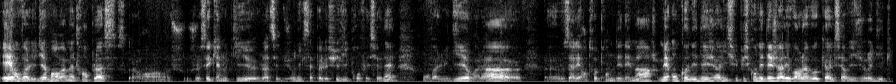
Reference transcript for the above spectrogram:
Et on va lui dire, on va mettre en place, alors, je- sais qu'il y a un outil, euh, là c'est du juridique, qui s'appelle le suivi professionnel, on va lui dire, voilà, euh, euh, vous allez entreprendre des démarches, mais on connaît déjà l'issue, puisqu'on est déjà allé voir l'avocat et le service juridique,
